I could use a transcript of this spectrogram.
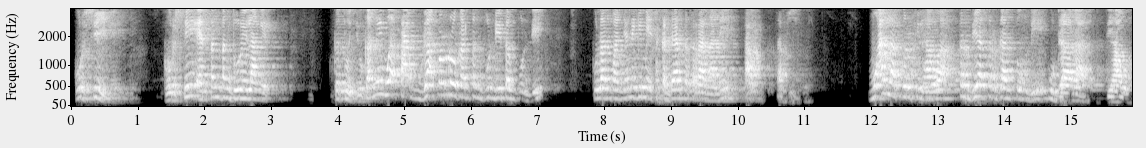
Kursi ini. Kursi enten teng duri langit ketujuh. Kan ini buat tak gak perlu kan teng pundi. Kulan panjang ini sekedar keterangan ini tap tapi mu'allaqun fil hawa dia tergantung di udara di hawa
